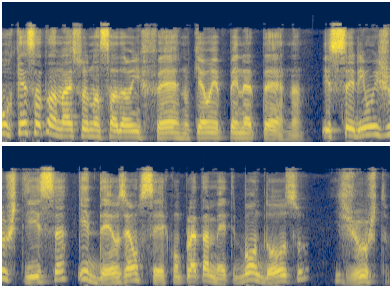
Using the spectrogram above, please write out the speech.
por que Satanás foi lançado ao inferno, que é uma pena eterna? Isso seria uma injustiça e Deus é um ser completamente bondoso e justo.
